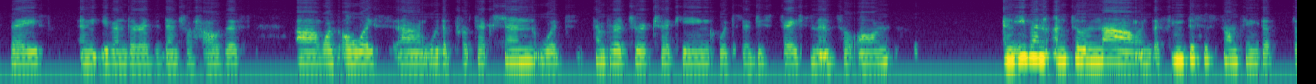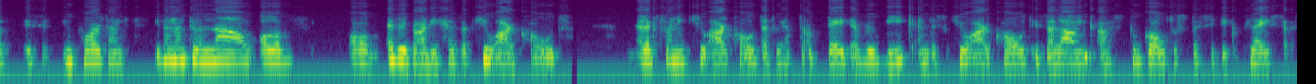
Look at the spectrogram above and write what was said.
space and even the residential houses uh, was always uh, with a protection, with temperature checking, with registration and so on and even until now, and I think this is something that, that is important, even until now, all of all, everybody has a QR code, electronic QR code that we have to update every week, and this QR code is allowing us to go to specific places.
